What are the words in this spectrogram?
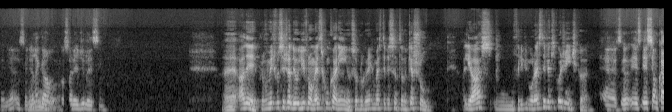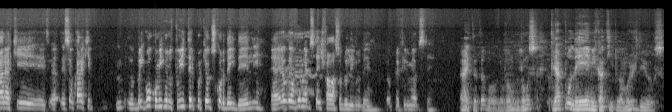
Seria, seria legal, gostaria de ler, sim. É, Ale, provavelmente você já leu o livro Ao Mestre com Carinho, sobre o grande mestre de Santana. Que achou? Aliás, o Felipe Moraes esteve aqui com a gente, cara. É, esse é um cara que. Esse é um cara que brigou comigo no Twitter porque eu discordei dele. É, eu, eu, vou me abster de falar sobre o livro dele. Eu prefiro me abster. Ah, então tá bom. Não vamos, vamos criar polêmica aqui, pelo amor de Deus.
